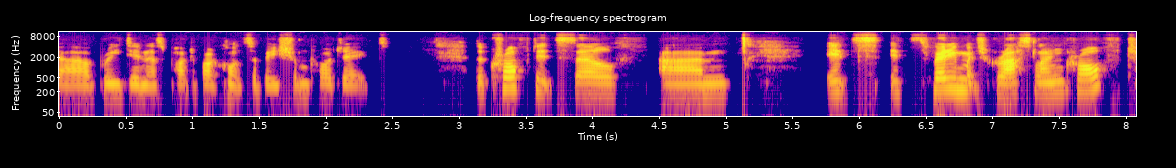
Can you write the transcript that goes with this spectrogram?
uh, breed in as part of our conservation project. The croft itself, um, it's it's very much grassland croft,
